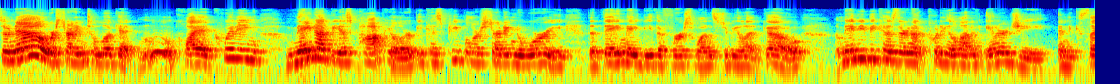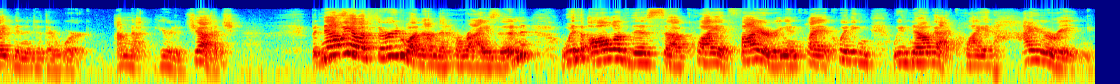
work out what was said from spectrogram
So now we're starting to look at mm, quiet quitting may not be as popular because people are starting to worry that they may be the first ones to be let go. Maybe because they're not putting a lot of energy and excitement into their work. I'm not here to judge. But now we have a third one on the horizon. With all of this uh, quiet firing and quiet quitting, we've now got quiet hiring.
